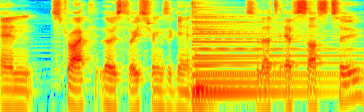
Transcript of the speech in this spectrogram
and strike those three strings again. So that's F sus2.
